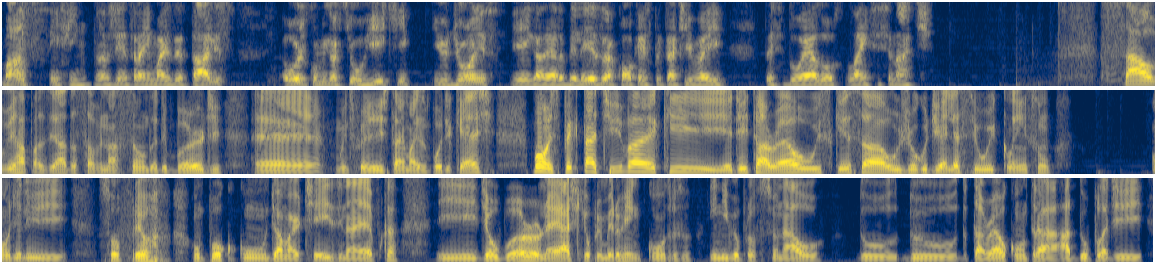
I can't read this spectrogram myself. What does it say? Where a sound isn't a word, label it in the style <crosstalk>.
Mas, enfim, antes de entrar em mais detalhes, hoje comigo aqui o Rick e o Jones. E aí, galera, beleza? Qual que é a expectativa aí para esse duelo lá em Cincinnati? Salve rapaziada, salve nação do Bird. É, muito feliz de estar em mais um podcast. Bom, a expectativa é que EJ Tarrell esqueça o jogo de LSU e Clemson onde ele sofreu <laughs> um pouco com o Jamar Chase na época e Joe Burrow, né? Acho que é o primeiro reencontro em nível profissional do, do, do contra a dupla de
